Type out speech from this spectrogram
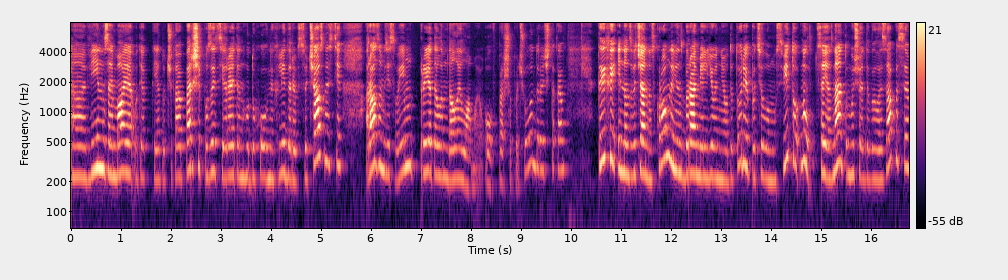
Е, Він займає, от як я тут читаю, перші позиції рейтингу духовних лідерів сучасності разом зі своїм приятелем Далай Ламою. О, вперше почула, до речі, таке. Тихий і надзвичайно скромний. Він збирає мільйонні аудиторії по цілому світу. Ну, це я знаю, тому що я дивилась записи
